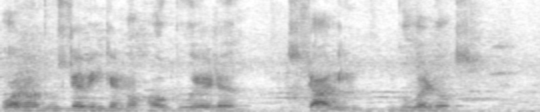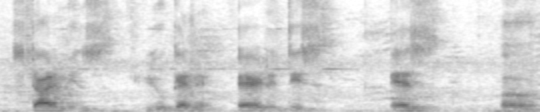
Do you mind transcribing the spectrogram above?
One or two step we can know how to add a star in Google Docs. Star means you can add this as a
